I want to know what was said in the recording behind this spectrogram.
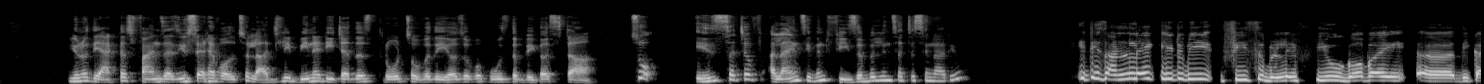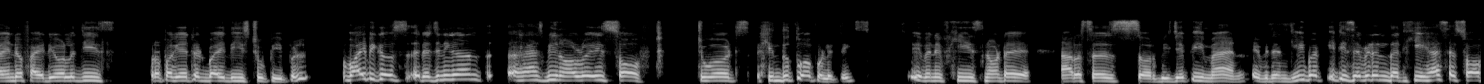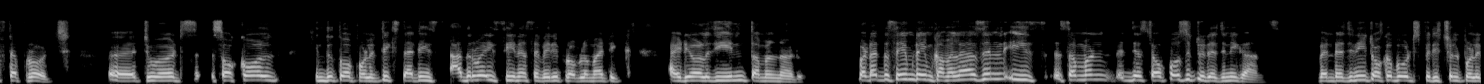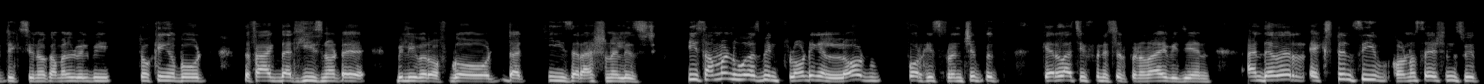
You know, the actors' fans, as you said, have also largely been at each other's throats over the years over who's the bigger star. So, is such an alliance even feasible in such a scenario? It is unlikely to be feasible if you go by uh, the kind of ideologies propagated by these two people. Why? Because Rajinikanth has been always soft towards Hindutva politics even if he is not a RSS or BJP man, evidently, but it is evident that he has a soft approach uh, towards so called Hindutva politics that is otherwise seen as a very problematic ideology in Tamil Nadu. But at the same time, Kamal Haasan is someone just opposite to Rajinikanth. When Rajini talk about spiritual politics, you know, Kamal will be talking about the fact that he is not a believer of God, that he is a rationalist. He's someone who has been flaunting a lot for his friendship with Kerala Chief Minister Pinarayi Vijayan. And there were extensive conversations with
